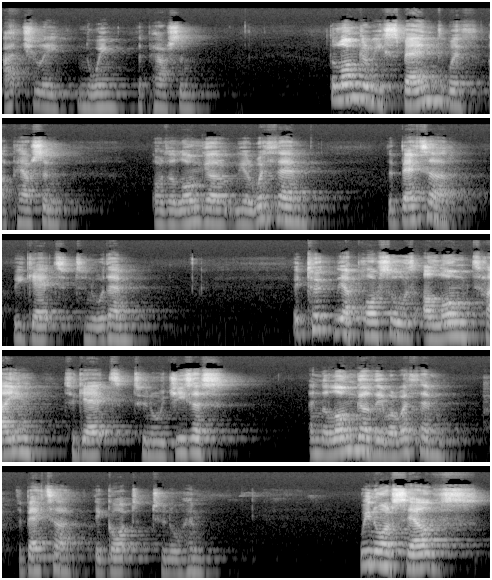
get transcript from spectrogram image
actually knowing the person. The longer we spend with a person, or the longer we are with them, the better we get to know them. It took the apostles a long time to get to know Jesus, and the longer they were with him, the better they got to know him. We know ourselves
